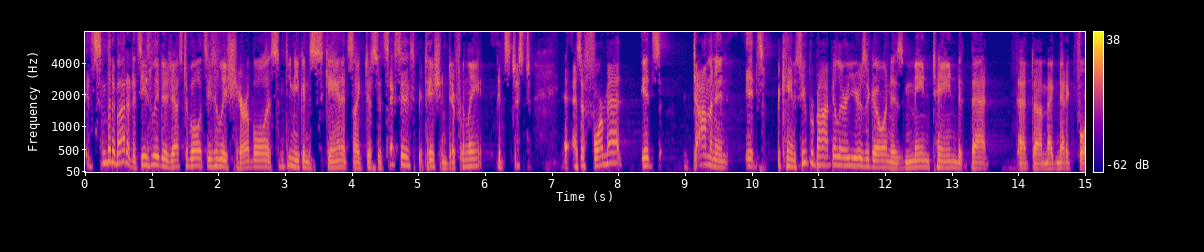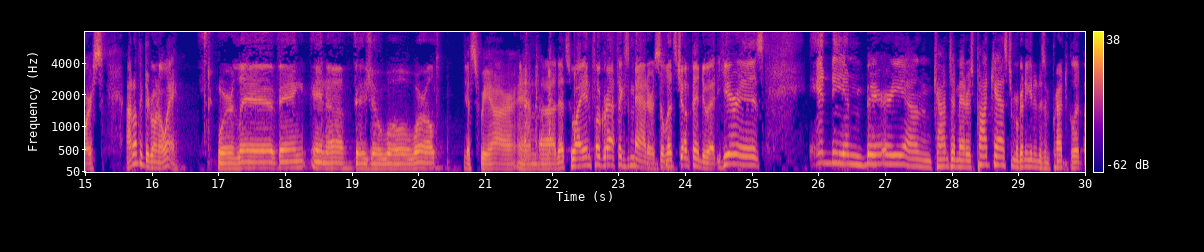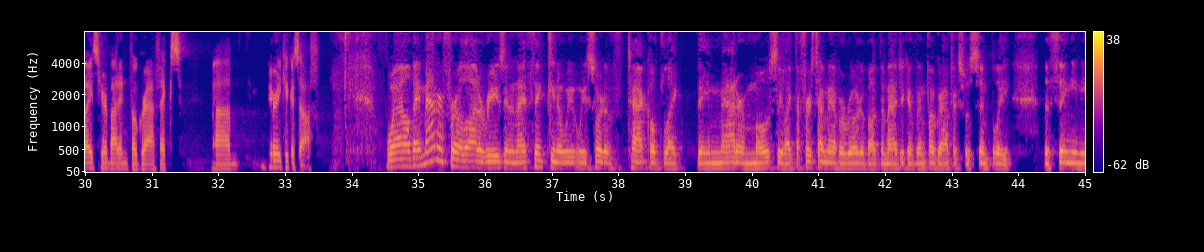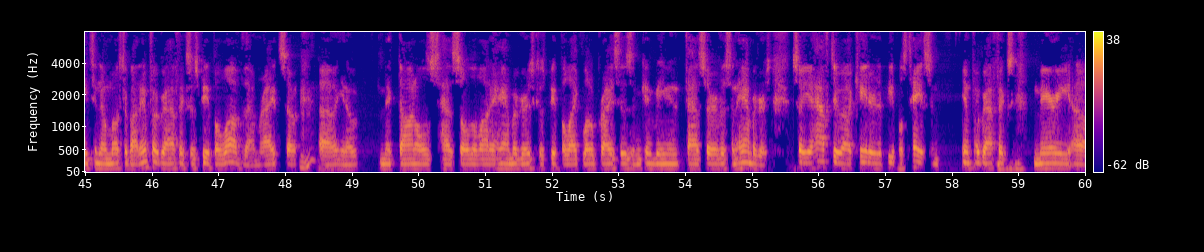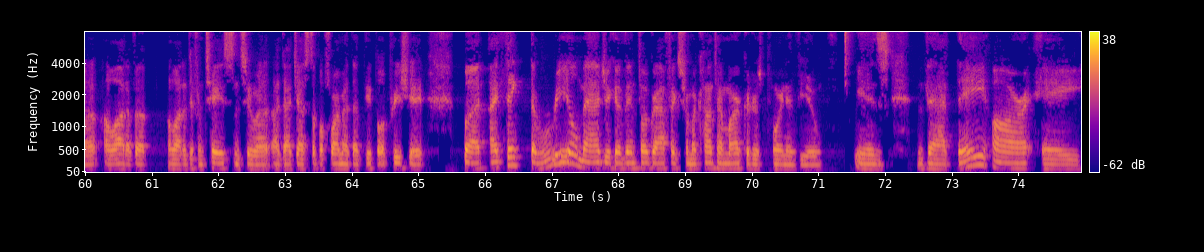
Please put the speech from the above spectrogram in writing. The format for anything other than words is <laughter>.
it's something about it. It's easily digestible. It's easily shareable. It's something you can scan. It's like just it sets the expectation differently. It's just as a format, it's dominant it became super popular years ago and has maintained that that uh, magnetic force. I don't think they're going away. We're living in a visual world. Yes, we are, and uh, <laughs> that's why infographics matter. So let's jump into it. Here is Andy and Barry on Content Matters podcast, and we're going to get into some practical advice here about infographics. Um, Barry, kick us off. Well, they matter for a lot of reason, and I think you know we we sort of tackled like they matter mostly. Like the first time I ever wrote about the magic of infographics was simply the thing you need to know most about infographics is people love them, right? So, mm-hmm. uh, you know, McDonald's has sold a lot of hamburgers because people like low prices and convenient fast service and hamburgers. So you have to uh, cater to people's tastes, and infographics marry uh, a lot of uh, a lot of different tastes into a, a, digestible format that people appreciate. But I think the real magic of infographics from a content marketer's point of view is that they are a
